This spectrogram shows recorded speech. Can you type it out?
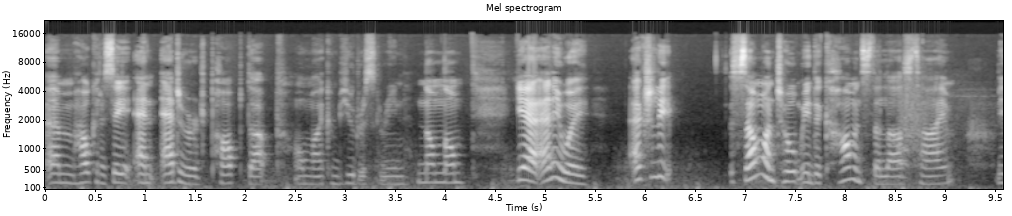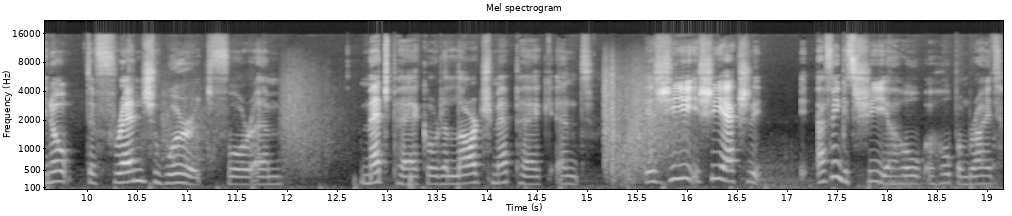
Um, how can I say? An advert popped up on my computer screen. Nom nom. Yeah, anyway. Actually, someone told me in the comments the last time. You know, the French word for um, medpack or the large medpack and yeah she she actually I think it's she I hope I hope I'm right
